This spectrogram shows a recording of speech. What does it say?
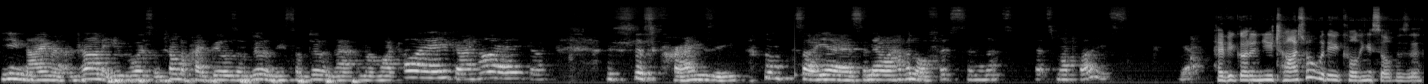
you name it, I'm trying to invoice, I'm trying to pay bills, I'm doing this, I'm doing that, and I'm like, hi, you going? Hi, you going? It's just crazy. so yeah, so now I have an office, and that's that's my place. Yeah. Have you got a new title? What are you calling yourself as a,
